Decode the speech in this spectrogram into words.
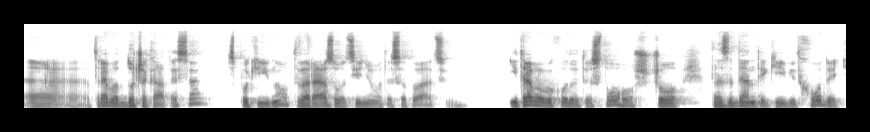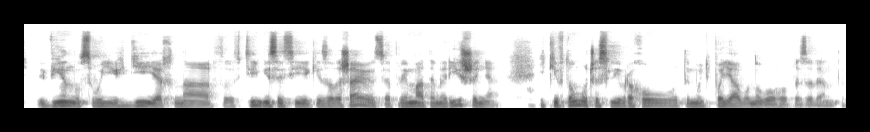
Е, треба дочекатися спокійно, тверезо оцінювати ситуацію. І треба виходити з того, що президент, який відходить, він в своїх діях на в в ті місяці, які залишаються, прийматиме рішення, які в тому числі враховуватимуть появу нового президента.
